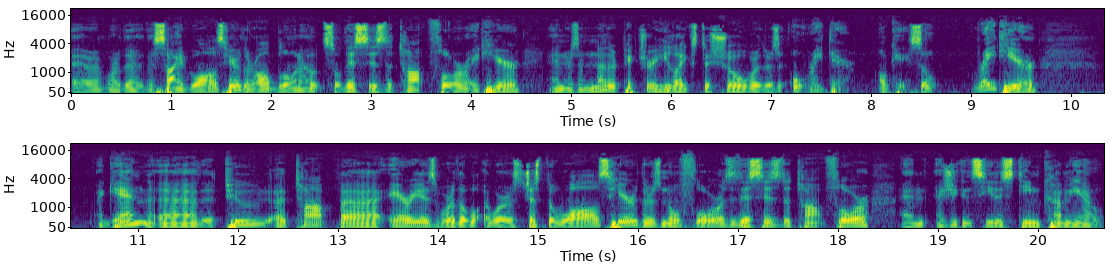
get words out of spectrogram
uh, where the the side walls here they're all blown out. So this is the top floor right here, and there's another picture he likes to show where there's oh right there. Okay, so right here again, uh, the two uh, top uh, areas were the where it's just the walls here. There's no floors. This is the top floor, and as you can see, the steam coming out.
